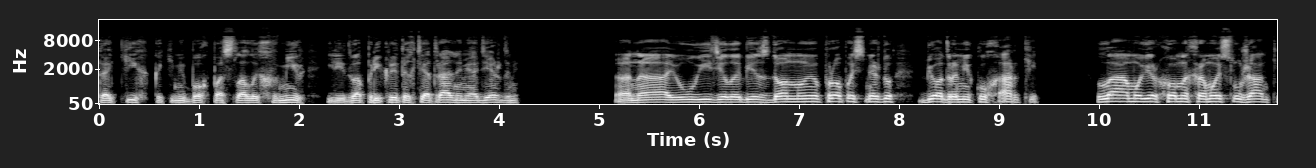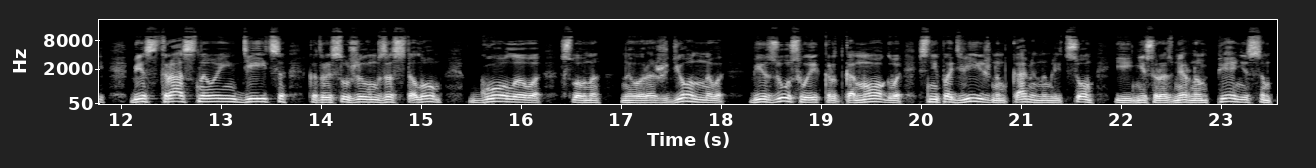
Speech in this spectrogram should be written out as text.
таких, какими Бог послал их в мир, или едва прикрытых театральными одеждами. Она увидела бездонную пропасть между бедрами кухарки, ламу верхом на хромой служанке, бесстрастного индейца, который служил им за столом, голова, словно новорожденного, безусого и кратконогого, с неподвижным каменным лицом и несоразмерным пенисом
